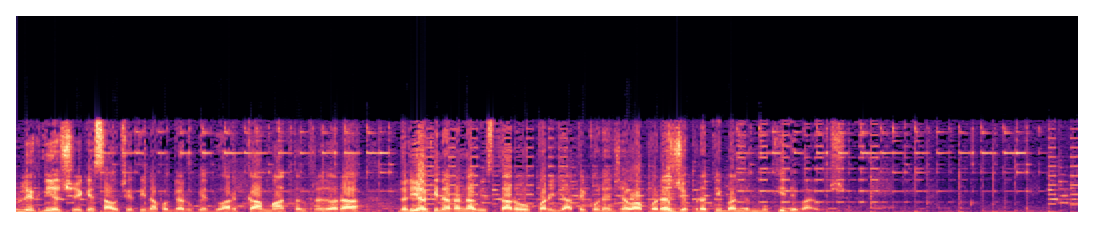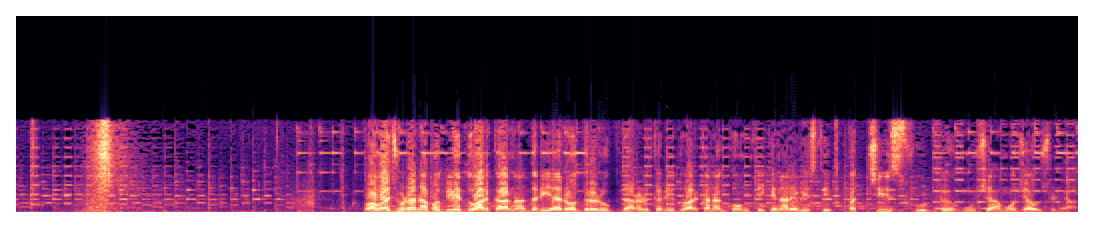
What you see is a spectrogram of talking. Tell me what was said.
ઉલ્લેખનીય છે કે સાવચેતીના પગલારૂપે દ્વારકામાં તંત્ર દ્વારા દરિયા કિનારાના વિસ્તારો પર યાત્રિકોને જવા પર જ પ્રતિબંધ મૂકી દેવાયો છે. વાવાઝોડાના પગલે દ્વારકાના દરિયા રૌદ્ર રૂપ ધારણ કર્યું. દ્વારકાના ગોમતી કિનારે વીસથી પચીસ ફૂટ ઊંચા મોજા ઉછળ્યા.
